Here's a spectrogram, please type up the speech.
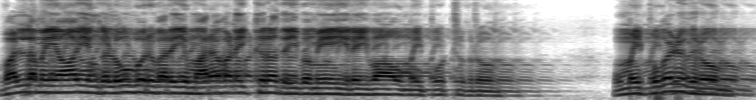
வல்லமையா எங்கள் ஒவ்வொருவரையும் அரவணைக்கிற தெய்வமே இறைவா உம்மை போற்றுகிறோம். உம்மை புகழுகிறோம்.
